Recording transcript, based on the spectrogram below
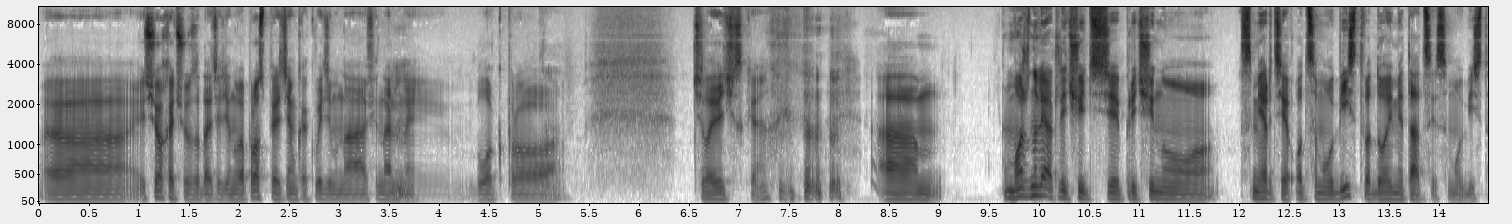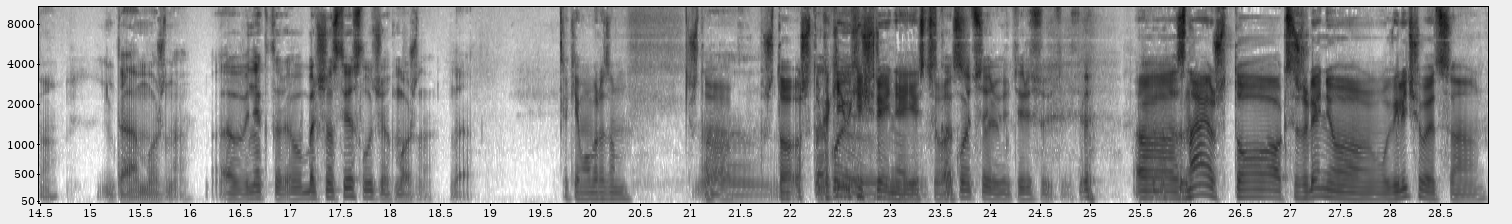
Э, Еще хочу задать один вопрос перед тем, как выйдем на финальный блок про человеческое. Ам, Можно ли отличить причину смерти от самоубийства до имитации самоубийства? Да, можно. В, некоторых, в большинстве случаев можно, да. Каким образом? Что, Э, что, с что, какой- какие ухищрения есть с у вас? какой целью интересуетесь? Э, Знаю, что, к сожалению, увеличивается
